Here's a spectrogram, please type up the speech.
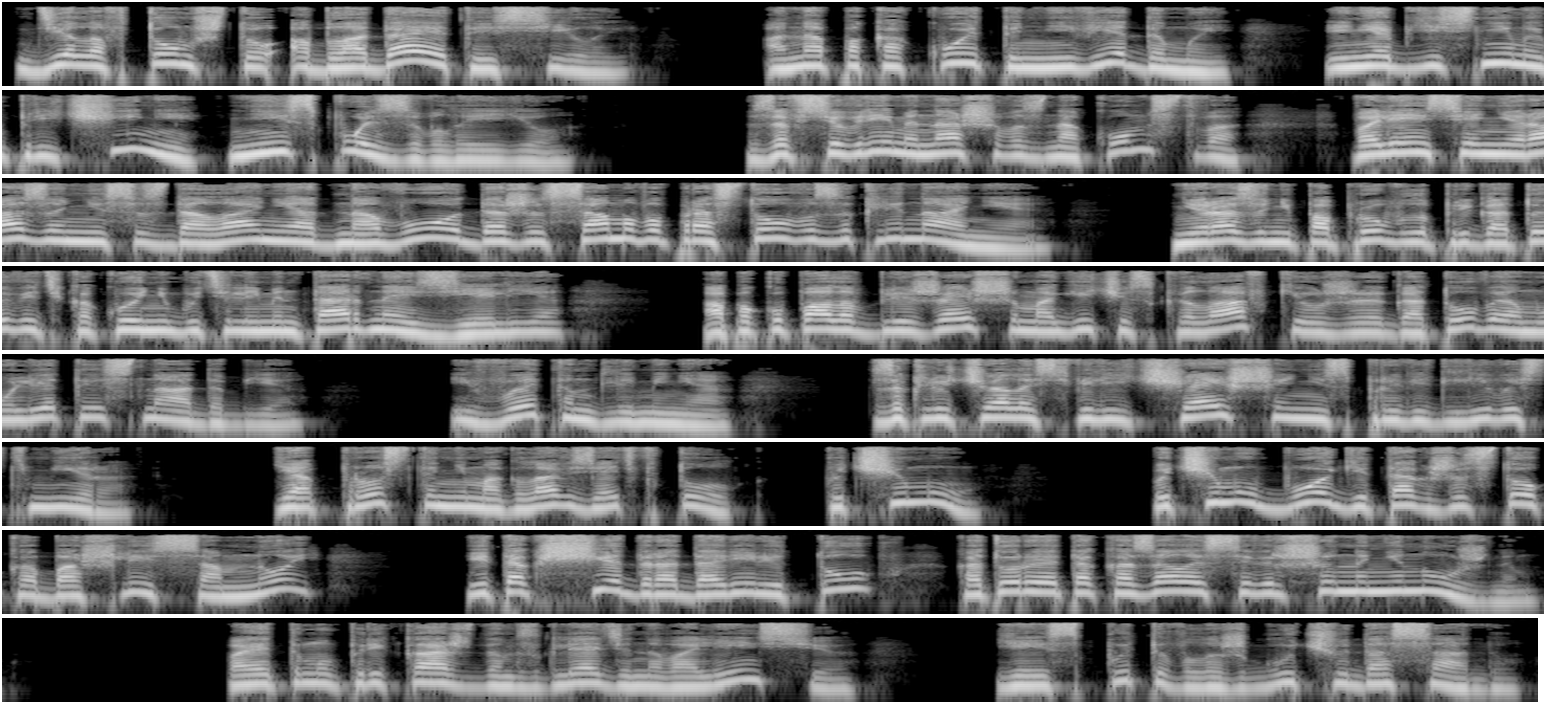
Дело в том, что, обладая этой силой, она по какой-то неведомой и необъяснимой причине не использовала ее. За все время нашего знакомства Валенсия ни разу не создала ни одного, даже самого простого заклинания, ни разу не попробовала приготовить какое-нибудь элементарное зелье, а покупала в ближайшей магической лавке уже готовые амулеты и снадобья. И в этом для меня заключалась величайшая несправедливость мира. Я просто не могла взять в толк. Почему? Почему боги так жестоко обошлись со мной и так щедро одарили то, которое это оказалось совершенно ненужным? Поэтому при каждом взгляде на Валенсию я испытывала жгучую досаду.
